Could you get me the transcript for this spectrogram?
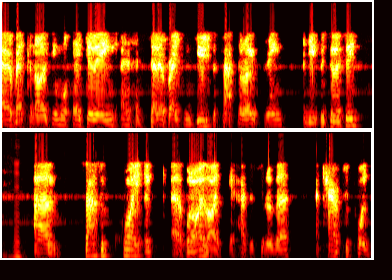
uh, recognising what they're doing and, and celebrating use the fact they're opening a new facility. Mhm. Um, so that's a quite a, uh, well, I like it as a sort of a, a counterpoint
